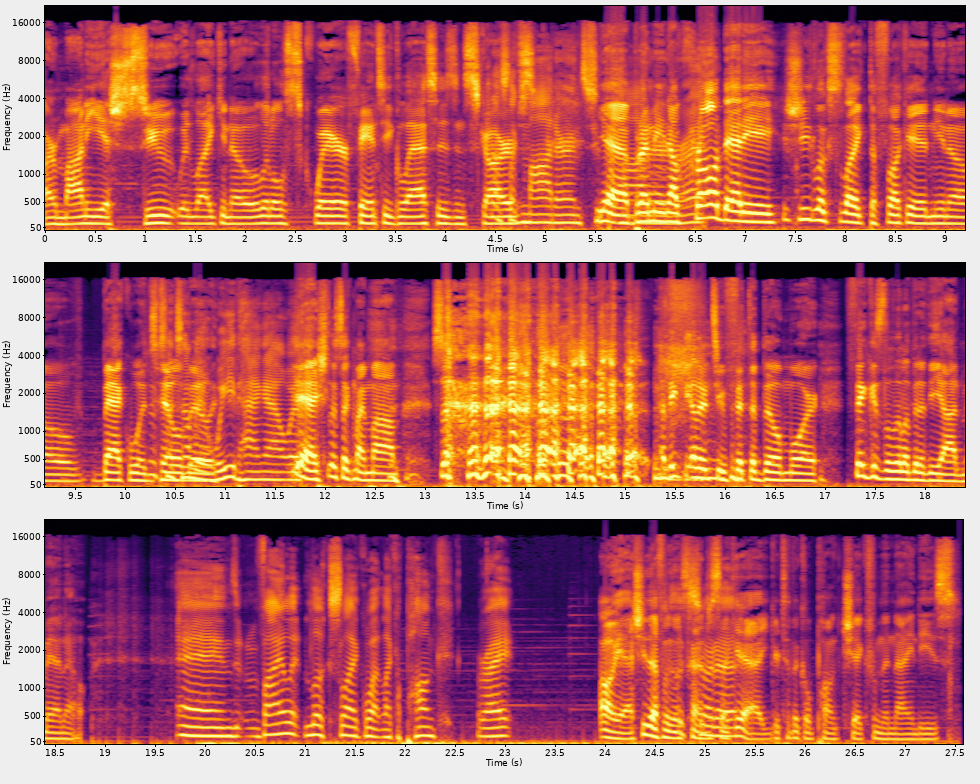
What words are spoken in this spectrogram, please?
Armani-ish suit with like you know little square fancy glasses and scarves. like modern, super yeah, but I mean now modern, right? Crawdaddy, she looks like the fucking you know backwoods Looks like hillbilly. we'd hang out with. Yeah, she looks like my mom. So I think the other two fit the bill more. Fink is a little bit of the odd man out. And Violet looks like what? Like a punk, right? Oh yeah, she definitely looks kind of just like yeah, your typical punk chick from the '90s.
